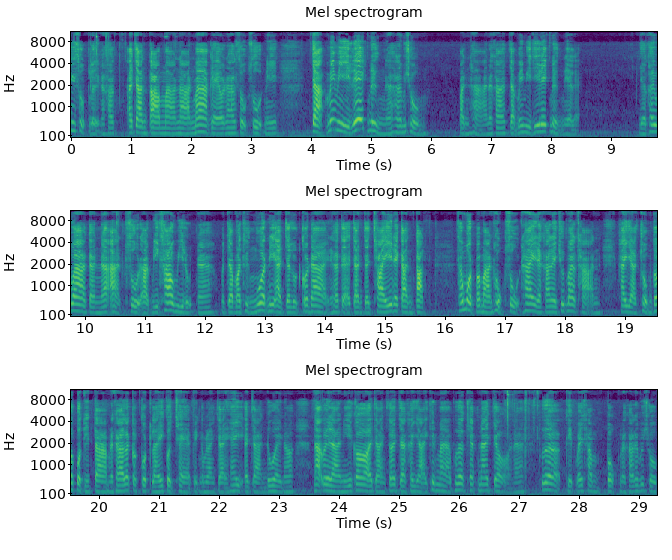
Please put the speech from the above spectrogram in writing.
ที่สุดเลยนะคะ อาจารย์ตามมานานมากแล้วนะคะสูตรสูตรนี้ จะไม่มีเลขหนึ่งนะคะท่านผู้ชมปัญหานะคะ จะไม่มีที่เลขหนึ่งเนี่ยแหละ เดี๋ยวค่อยว่ากันนะอาจสูตรอาจมีเข้ามีหลุดนะ มันจะมาถึงงวดนี้อาจจะหลุดก็ได้นะคะแต่อาจารย์จะใช้ในการตัดทั้งหมดประมาณ 6 สูตรให้นะคะ ในชุดมาตรฐาน ใครอยากชมก็กดติดตามนะคะ แล้วก็กดไลค์กดแชร์เป็นกำลังใจให้อาจารย์ด้วยเนาะณเวลานี้ก็อาจารย์ก็จะขยายขึ้นมาเพื่อแคปหน้าจอนะ เพื่อเก็บไว้ทำปกนะคะท่านผู้ชม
